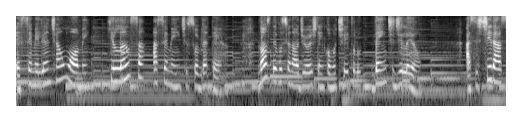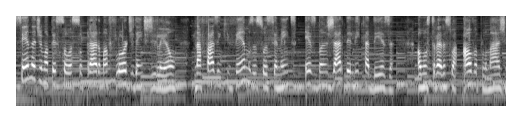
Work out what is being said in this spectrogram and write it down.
é semelhante a um homem que lança a semente sobre a terra. Nosso devocional de hoje tem como título Dente de Leão. Assistir à cena de uma pessoa soprar uma flor de dente de leão, na fase em que vemos as suas sementes esbanjar delicadeza ao mostrar a sua alva plumagem,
